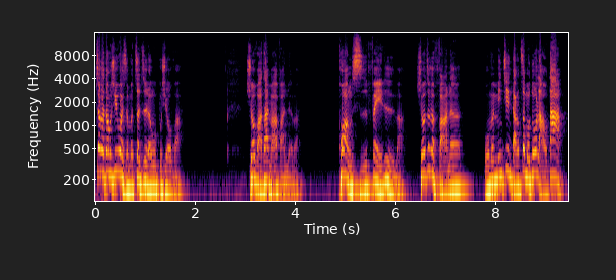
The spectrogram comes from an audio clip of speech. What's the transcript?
这个东西为什么政治人物不修法？修法太麻烦了嘛，旷时废日嘛。修这个法呢，我们民进党这么多老大，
